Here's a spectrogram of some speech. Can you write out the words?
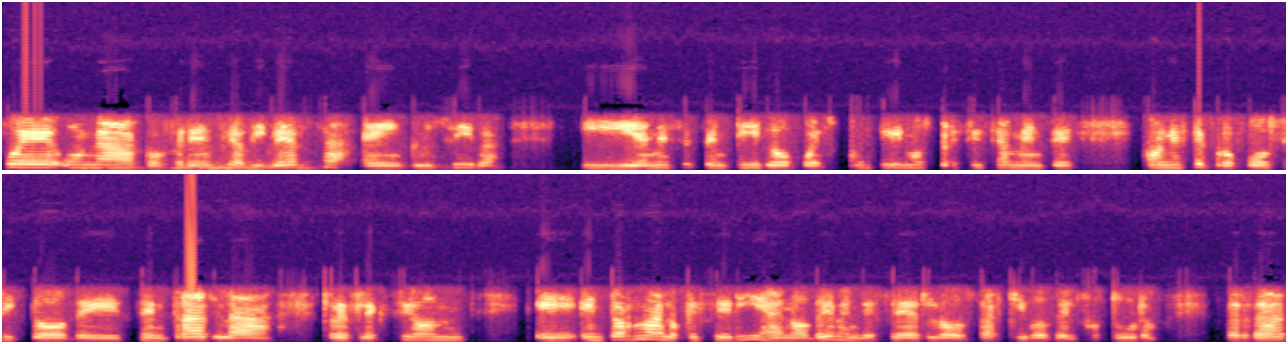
Fue una conferencia diversa e inclusiva y en ese sentido pues cumplimos precisamente con este propósito de centrar la reflexión eh, en torno a lo que serían o deben de ser los archivos del futuro, ¿verdad?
